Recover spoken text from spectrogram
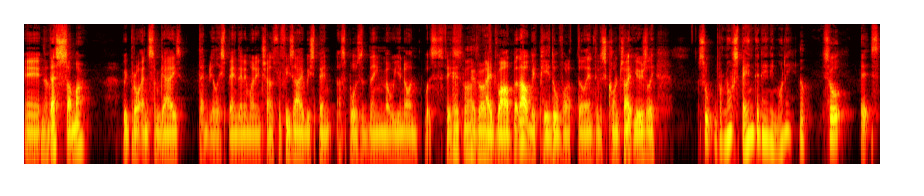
Uh, This summer, we brought in some guys. Didn't really spend any money in transfer fees. I we spent, I suppose, the nine million on what's his face, Edward. Edward. Edward, but that'll be paid over the length of his contract usually. So we're not spending any money. No. So it's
